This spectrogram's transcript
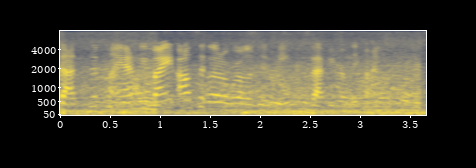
that's the plan. We might also go to World of Disney because that'd be really fun. Might.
